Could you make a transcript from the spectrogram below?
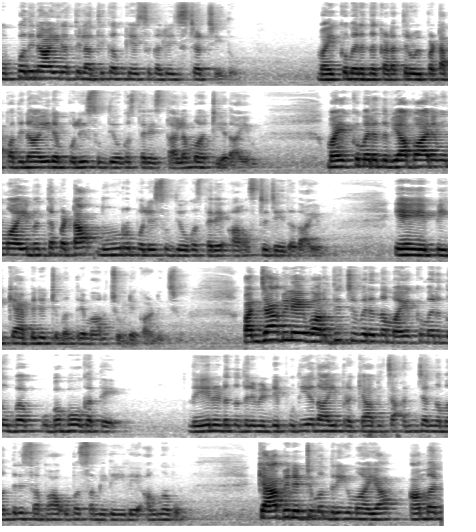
മുപ്പതിനായിരത്തിലധികം കേസുകൾ രജിസ്റ്റർ ചെയ്തു. മയക്കുമരുന്ന് കടത്തിൽ ഉൾപ്പെട്ട പതിനായിരം പോലീസ് ഉദ്യോഗസ്ഥരെ സ്ഥലം മാറ്റിയതായും മയക്കുമരുന്ന് വ്യാപാരവുമായി ബന്ധപ്പെട്ട നൂറ് പോലീസ് ഉദ്യോഗസ്ഥരെ അറസ്റ്റ് ചെയ്തതായും എ എ പി ക്യാബിനറ്റ് മന്ത്രിമാർ ചൂണ്ടിക്കാണിച്ചു. പഞ്ചാബിലെ വർദ്ധിച്ചു വരുന്ന മയക്കുമരുന്ന് ഉപ ഉപഭോഗത്തെ നേരിടുന്നതിനു വേണ്ടി പുതിയതായി പ്രഖ്യാപിച്ച അഞ്ചംഗ മന്ത്രിസഭാ ഉപസമിതിയിലെ അംഗവും ക്യാബിനറ്റ് മന്ത്രിയുമായ അമൻ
